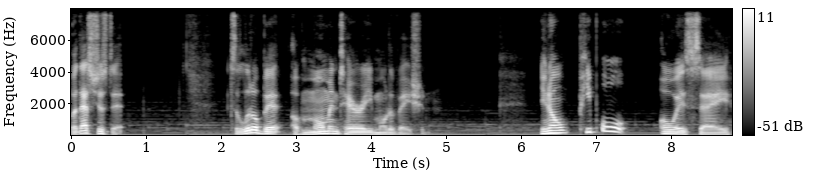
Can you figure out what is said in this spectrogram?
But that's just it. It's a little bit of momentary motivation. You know, people always say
